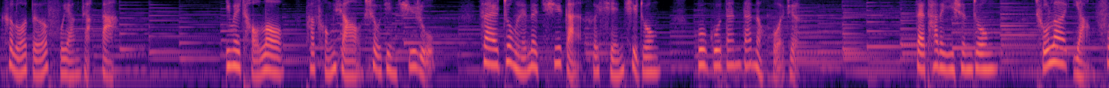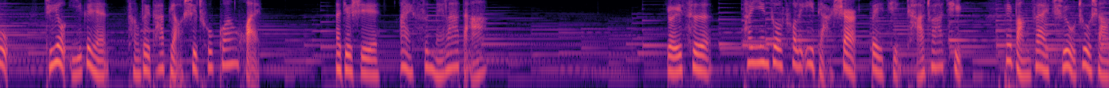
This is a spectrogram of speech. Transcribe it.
克罗德抚养长大。因为丑陋，他从小受尽屈辱，在众人的驱赶和嫌弃中，孤孤单单的活着。在他的一生中，除了养父。只有一个人曾对他表示出关怀，那就是艾斯梅拉达。有一次，他因做错了一点事儿被警察抓去，被绑在耻辱柱上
